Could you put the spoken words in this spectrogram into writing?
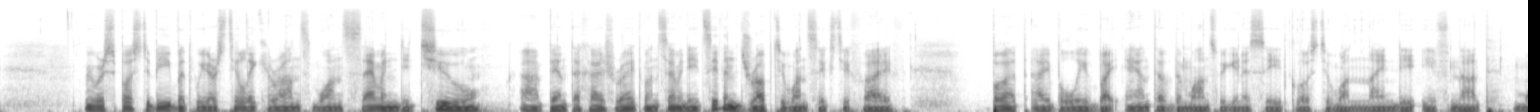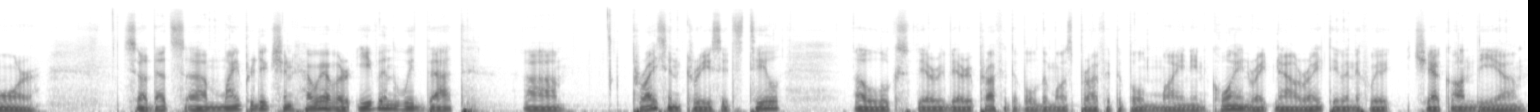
we were supposed to be but we are still like around 172 uh, pentahash right? 170 it's even dropped to 165 but I believe by end of the month we're gonna see it close to 190 if not more. So that's uh, my prediction. However even with that uh, price increase it still uh, looks very very profitable the most profitable mining coin right now right? Even if we check on the um,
